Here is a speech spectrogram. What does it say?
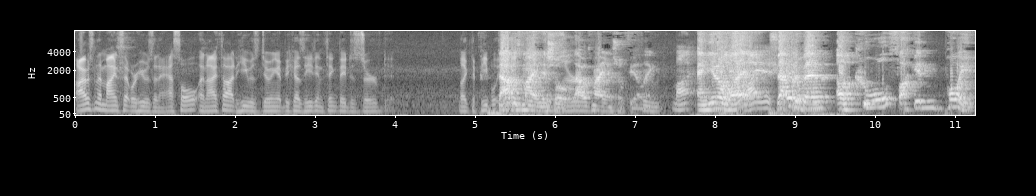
I was in the mindset where he was an asshole, and I thought he was doing it because he didn't think they deserved it. Like the people. That was my initial. That was my initial feeling. my, And you know my- what? my That would have been a cool fucking point.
